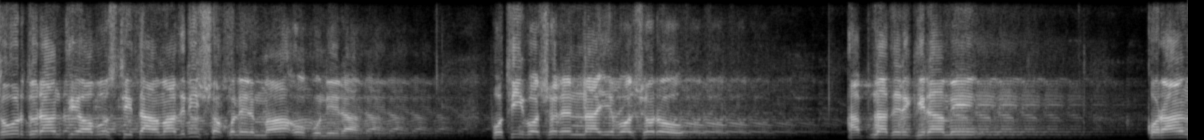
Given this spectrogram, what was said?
দূর দূরান্তে অবস্থিত আমাদেরই সকলের মা ও বোনেরা, প্রতি বছরের না এবছরও আপনাদের গ্রামে কোরআন,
